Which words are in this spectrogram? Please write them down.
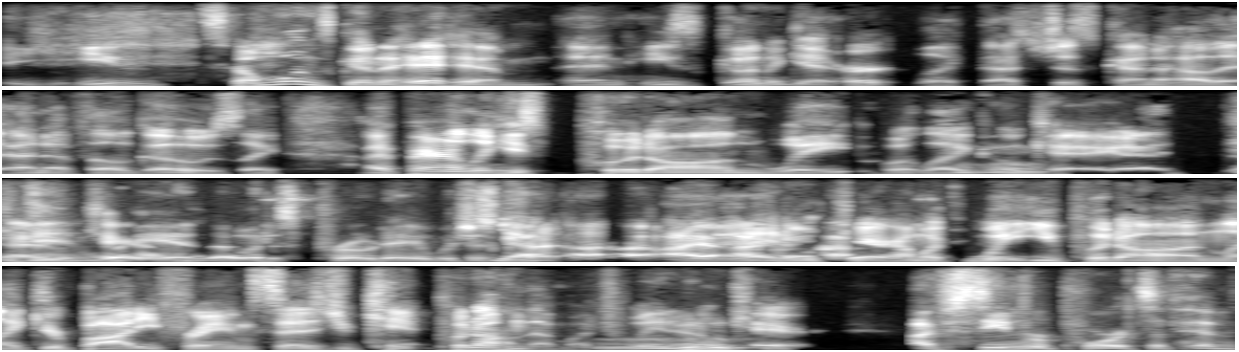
he's someone's gonna hit him and he's gonna get hurt. Like that's just kind of how the NFL goes. Like apparently he's put on weight, but like mm-hmm. okay, I, he I didn't weigh in though at his pro day, which is yeah. Kind I, I, I, don't care how much weight you put on. Like your body frame says you can't put on that much weight. Mm-hmm. I don't mm-hmm. care. I've seen reports of him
